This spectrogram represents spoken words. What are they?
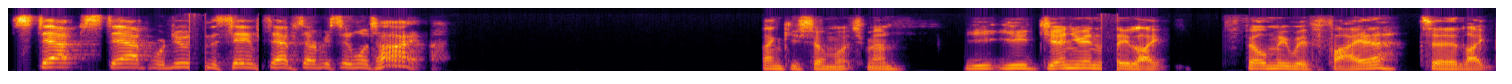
step, step. We're doing the same steps every single time. Thank you so much, man. You you genuinely like fill me with fire to like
